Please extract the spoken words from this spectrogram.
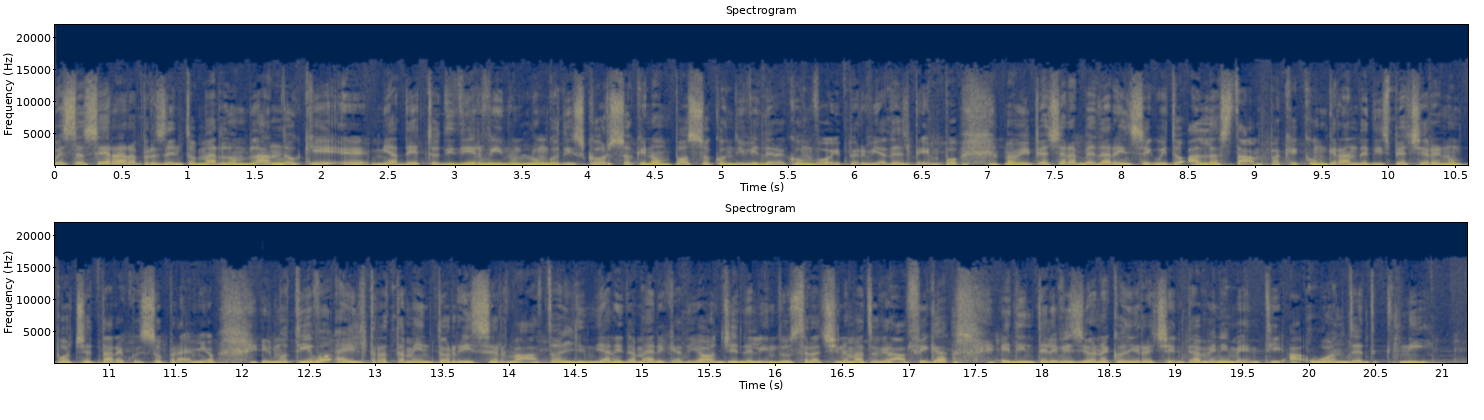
Questa sera rappresento Marlon Blando che eh, mi ha detto di dirvi in un lungo discorso che non posso condividere con voi per via del tempo, ma mi piacerebbe dare in seguito alla stampa che con grande dispiacere non può accettare questo premio. Il motivo è il trattamento riservato agli indiani d'America di oggi dell'industria cinematografica ed in televisione con i recenti avvenimenti a Wounded Knee.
